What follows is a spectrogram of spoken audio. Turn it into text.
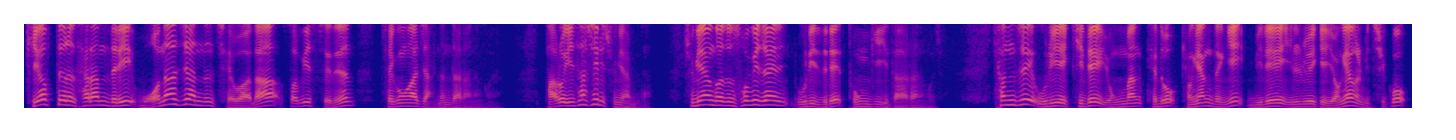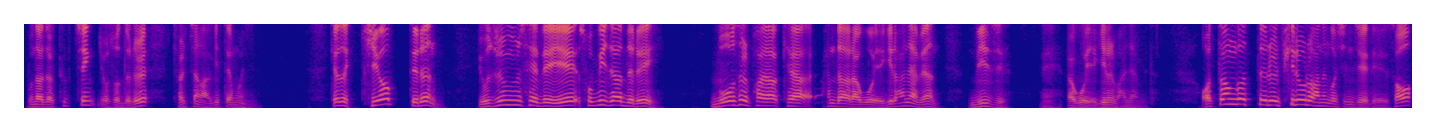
기업들은 사람들이 원하지 않는 재화나 서비스는 제공하지 않는다라는 거예요. 바로 이 사실이 중요합니다. 중요한 것은 소비자인 우리들의 동기이다라는 거죠. 현재 우리의 기대, 욕망, 태도, 경향 등이 미래의 인류에게 영향을 미치고 문화적 특징 요소들을 결정하기 때문입니다. 그래서 기업들은 요즘 세대의 소비자들의 무엇을 파악해야 한다라고 얘기를 하냐면 니즈라고 얘기를 많이 합니다. 어떤 것들을 필요로 하는 것인지에 대해서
